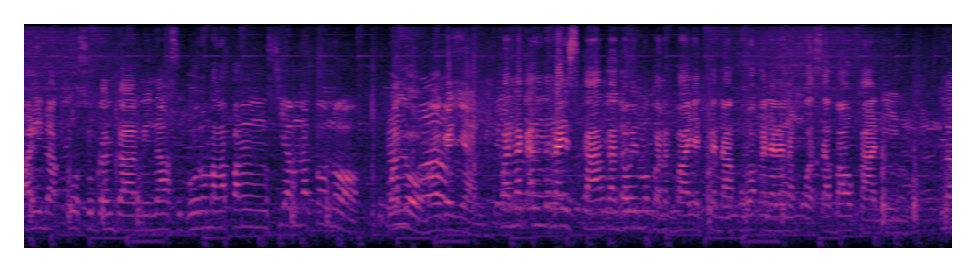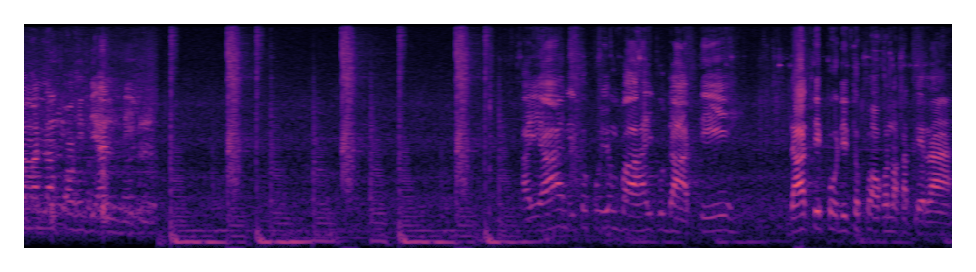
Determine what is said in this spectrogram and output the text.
Ay nako, sobrang dami na. Siguro mga pang siyam na to, no? Walo, mga ganyan. Pag nag-unrice ka, ang gagawin mo pag nagbayad ka na, kuha ka na lang nakuha sabaw, kanin. Laman lang po ang hindi unmil. Ayan, ito po yung bahay ko dati. Dati po, dito po ako nakatira.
